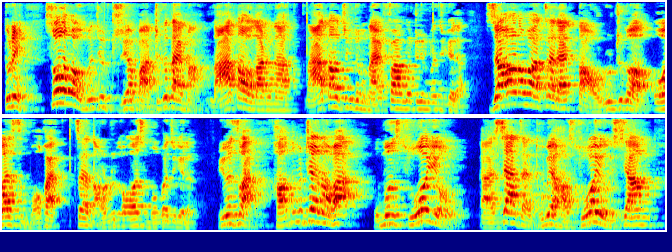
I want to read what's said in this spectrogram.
对不对？所以的话，我们就只要把这个代码拿到哪里呢？拿到这个地方来，放到这个地方就可以了。然后的话，再来导入这个 OS 模块，再导入这个 OS 模块就可以了，明白是吧？好，那么这样的话，我们所有啊下载图片哈，所有相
